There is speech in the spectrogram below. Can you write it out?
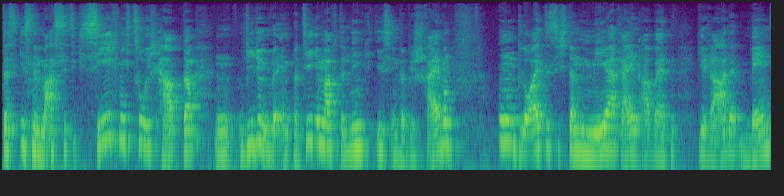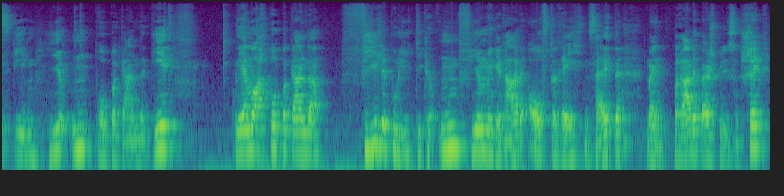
das ist eine Masse, die sehe ich nicht so. Ich habe da ein Video über Empathie gemacht, der Link ist in der Beschreibung und Leute sich dann mehr reinarbeiten, gerade wenn es eben hier um Propaganda geht. Wer macht Propaganda? Viele Politiker und Firmen gerade auf der rechten Seite. Mein Paradebeispiel ist ein Scheck.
